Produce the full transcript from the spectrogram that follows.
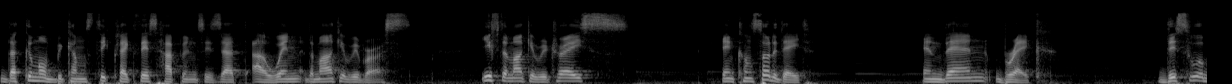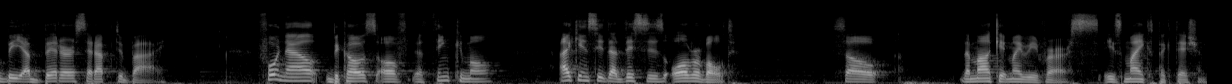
the Kumo becomes thick like this happens is that uh, when the market reverse. If the market retrace and consolidate and then break, this will be a better setup to buy. for now, because of the thin Kumo, I can see that this is overbought. So the market might reverse, is my expectation.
